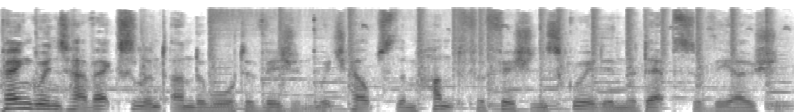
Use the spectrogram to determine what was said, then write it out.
Penguins have excellent underwater vision, which helps them hunt for fish and squid in the depths of the ocean.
